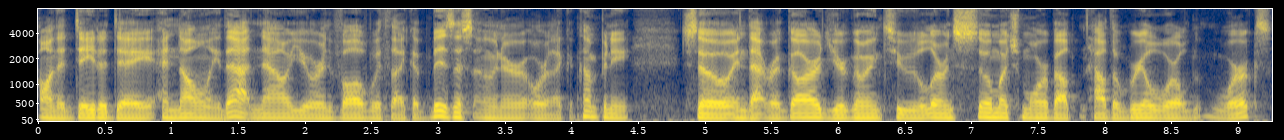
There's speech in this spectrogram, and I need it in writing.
on a day to day. And not only that, now you're involved with like a business owner or like a company. So in that regard, you're going to learn so much more about how the real world works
